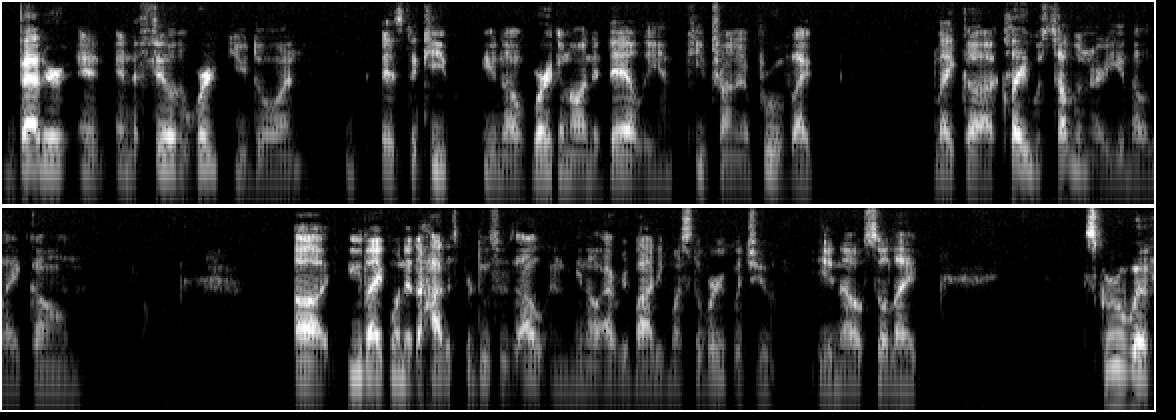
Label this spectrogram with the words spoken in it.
better in in the field of work you're doing is to keep you know working on it daily and keep trying to improve like like uh clay was telling her you know like um uh you like one of the hottest producers out and you know everybody wants to work with you you know? So like screw with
